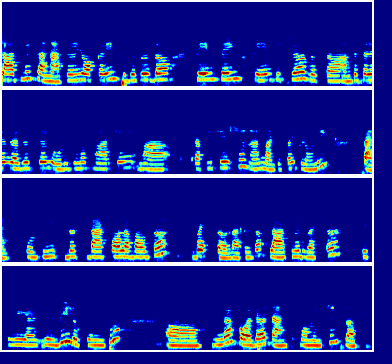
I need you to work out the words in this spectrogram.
plasmids are naturally occurring. So this is the same thing, same picture with uh, ampicillin resistant, origin of marking, ma replication and multiple cloning sites. So these, this, that's all about the vector, that is the plasmid vector, which we are, will be looking to uh, in the further transformation process.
